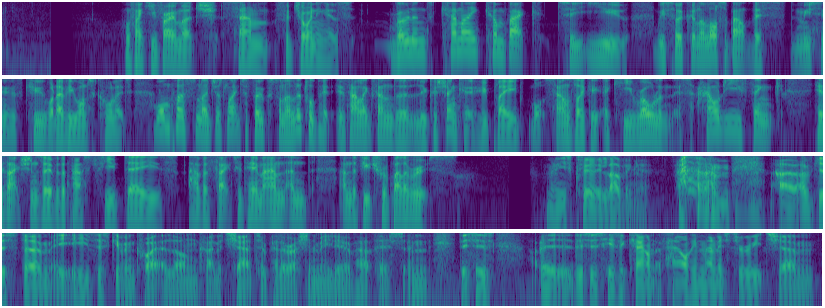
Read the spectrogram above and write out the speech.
Well, thank you very much, Sam, for joining us. Roland, can I come back to you? We've spoken a lot about this mutiny, this coup, whatever you want to call it. One person I'd just like to focus on a little bit is Alexander Lukashenko, who played what sounds like a, a key role in this. How do you think his actions over the past few days have affected him and, and, and the future of Belarus? I mean, he's clearly loving it. um, I've just um, he's just given quite a long kind of chat to Belarusian media about this, and this is uh, this is his account of how he managed to reach um,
